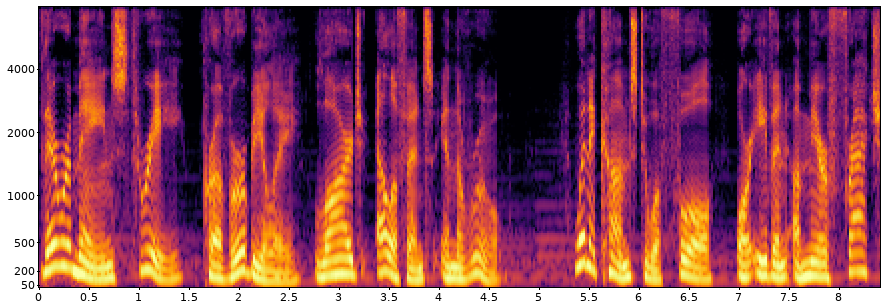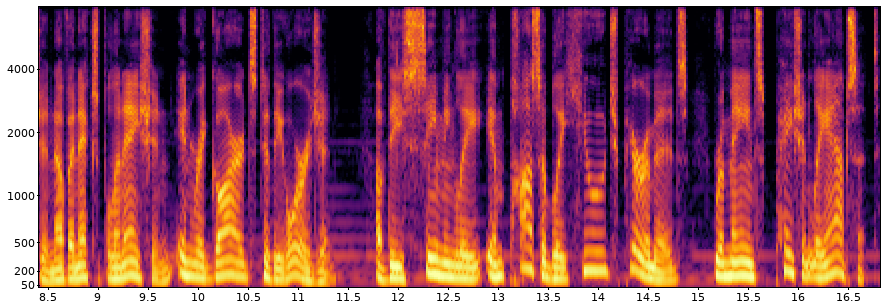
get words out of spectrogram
there remains three, proverbially, large elephants in the room. When it comes to a full, or even a mere fraction of an explanation in regards to the origin of these seemingly impossibly huge pyramids remains patiently absent.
